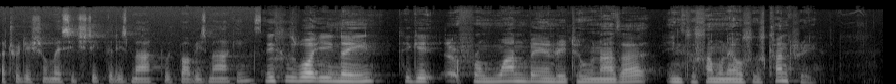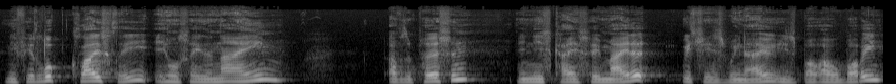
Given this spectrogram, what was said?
a traditional message stick that is marked with Bobby's markings. This is what you need to get from one boundary to another into someone else's country. And if you look closely, you'll see the name of the person, in this case who made it, which is we know is old Bobby,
